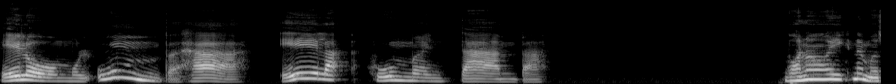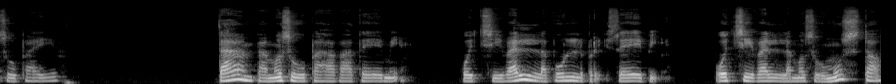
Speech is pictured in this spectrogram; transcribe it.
elo on mul umbe hää, eele hummõn täämbä vanaaegne mõsupäiv. täämbä mõsupäeva teemi, otsi välja pulbri seebi, otsi välja mõsu musta,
